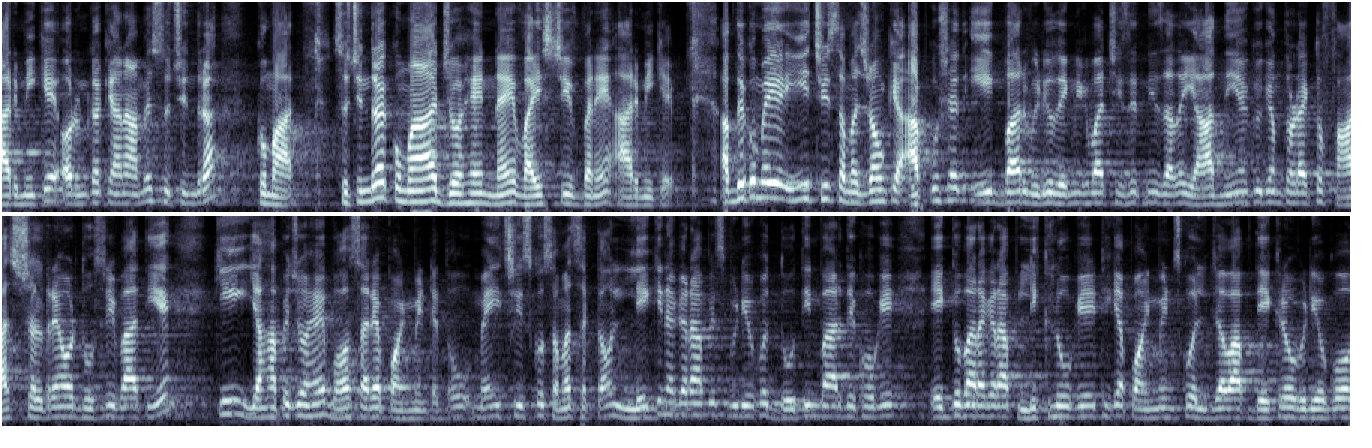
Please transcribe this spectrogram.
आर्मी के और उनका क्या नाम है? सुचिंद्रा कुमार। सुचिंद्रा कुमार जो है नए वाइस चीफ बने आर्मी के। अब देखो, मैं ये चीज़ समझ रहा हूँ कि आपको शायद एक बार वीडियो देखने के बाद चीज़ें इतनी ज़्यादा याद नहीं है, क्योंकि हम थोड़ा एक तो फास्ट चल रहे हैं और दूसरी बात ये कि यहाँ पे जो है बहुत सारे अपॉइंटमेंट है। तो मैं इस चीज़ को समझ सकता हूँ, लेकिन अगर आप इस वीडियो को दो तीन बार देखोगे एक दो बार अगर आप लिख लोगे, ठीक है अपॉइंटमेंट्स को जब आप देख रहे हो वीडियो को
